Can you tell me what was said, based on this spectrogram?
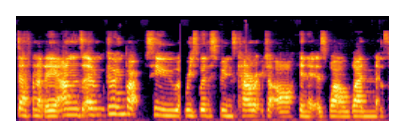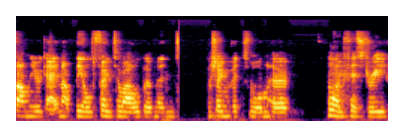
Definitely. And um, going back to Reese Witherspoon's character arc in it as well, when the family are getting out the old photo album and showing Vince Vaughn her life history,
